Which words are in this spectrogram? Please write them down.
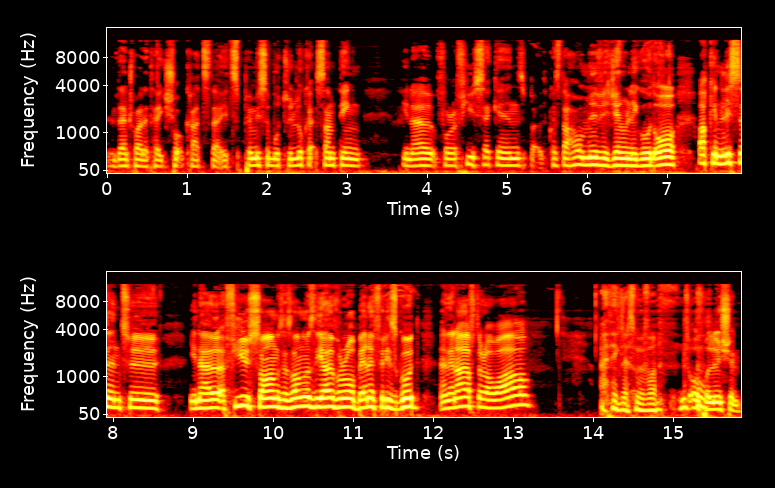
and don't try to take shortcuts. That it's permissible to look at something, you know, for a few seconds, but because the whole movie is generally good. Or I can listen to, you know, a few songs as long as the overall benefit is good, and then after a while, I think let's move on. it's all pollution.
